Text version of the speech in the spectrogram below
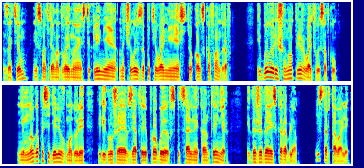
Затем, несмотря на двойное остекление, началось запотевание стекол скафандров, и было решено прервать высадку. Немного посидели в модуле, перегружая взятые пробы в специальный контейнер и дожидаясь корабля, и стартовали.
